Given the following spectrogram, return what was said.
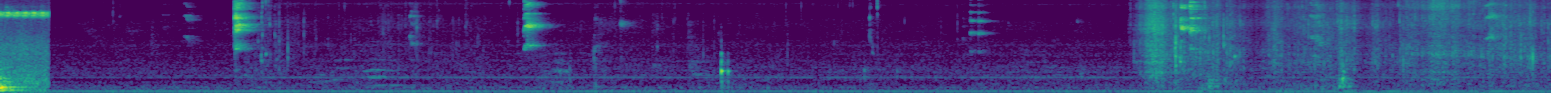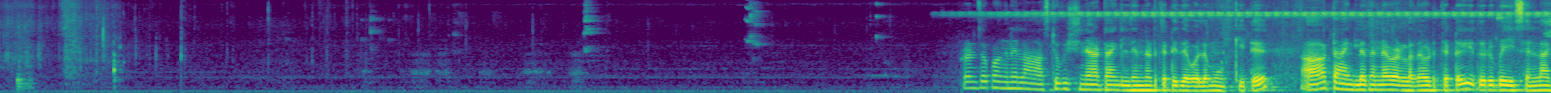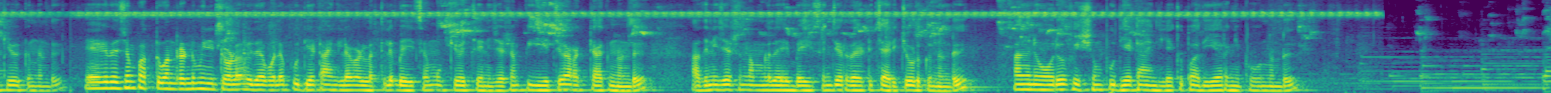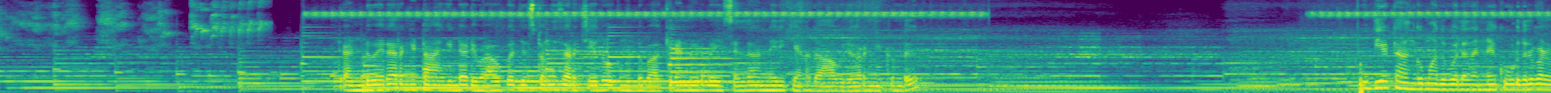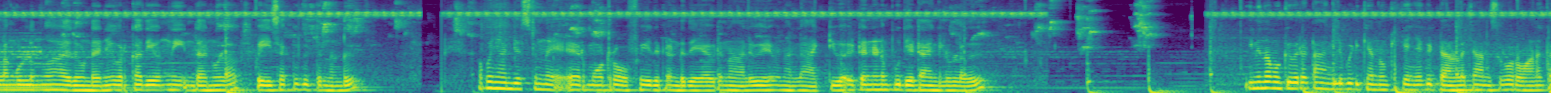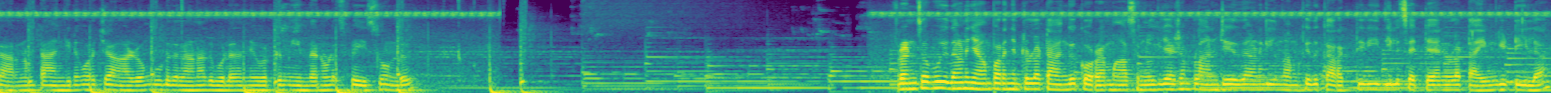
ഫ്രണ്ട്സ് അപ്പോൾ അങ്ങനെ ലാസ്റ്റ് ഫിഷിനെ ആ ടാങ്കിൽ നിന്ന് എടുത്തിട്ട് ഇതേപോലെ മുക്കിയിട്ട് ആ ടാങ്കിൽ തന്നെ വെള്ളം എടുത്തിട്ട് ഇതൊരു ബേസനിലാക്കി വെക്കുന്നുണ്ട്. ഏകദേശം പത്ത് പന്ത്രണ്ട് മിനിറ്റോളം ഇതേപോലെ പുതിയ ടാങ്കിലെ വെള്ളത്തിൽ ബേസൻ മുക്കി വെച്ചതിന് ശേഷം പി എച്ച് കറക്റ്റ് ആക്കുന്നുണ്ട് അതിനുശേഷം നമ്മൾ ബേസൻ ചെറുതായിട്ട് ചരിച്ചു കൊടുക്കുന്നുണ്ട്. അങ്ങനെ ഓരോ ഫിഷും പുതിയ ടാങ്കിലേക്ക് പതിയെ ഇറങ്ങി പോകുന്നുണ്ട്. രണ്ടുപേര് ഇറങ്ങി ടാങ്കിന്റെ അടിഭാഗമൊക്കെ ജസ്റ്റ് ഒന്ന് സെർച്ച് ചെയ്ത് നോക്കുന്നുണ്ട്. ബാക്കി രണ്ടുപേർ ബേസിൽ തന്നെ ഇരിക്കുകയാണ് ഒരു ഇറങ്ങിയിട്ടുണ്ട്. പുതിയ ടാങ്കും അതുപോലെ തന്നെ കൂടുതൽ വെള്ളം കൊള്ളുന്നതായതുകൊണ്ട് തന്നെ ഇവർക്ക് അധികം നീന്താനുള്ള സ്പേസ് ഒക്കെ കിട്ടുന്നുണ്ട്. അപ്പോൾ ഞാൻ ജസ്റ്റ് ഒന്ന് എയർ മോട്ടർ ഓഫ് ചെയ്തിട്ടുണ്ട്. ദേ അവർ നാല് പേരും നല്ല ആക്റ്റീവായിട്ട് തന്നെയാണ് പുതിയ ടാങ്കിലുള്ളത്. ഇനി നമുക്ക് ഇവരെ ടാങ്കിൽ പിടിക്കാൻ നോക്കിക്കഴിഞ്ഞാൽ കിട്ടാനുള്ള ചാൻസ് കുറവാണ്. കാരണം ടാങ്കിന് കുറച്ച് ആഴവും കൂടുതലാണ്. അതുപോലെ തന്നെ ഇവർക്ക് നീന്താനുള്ള സ്പേസും ഉണ്ട്. ഫ്രണ്ട്സ് അപ്പോൾ ഇതാണ് ഞാൻ പറഞ്ഞിട്ടുള്ള ടാങ്ക് കുറേ മാസങ്ങൾക്ക് ശേഷം പ്ലാൻ ചെയ്തതാണെങ്കിൽ നമുക്കിത് കറക്റ്റ് രീതിയിൽ സെറ്റ് ചെയ്യാനുള്ള ടൈം കിട്ടിയില്ല.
